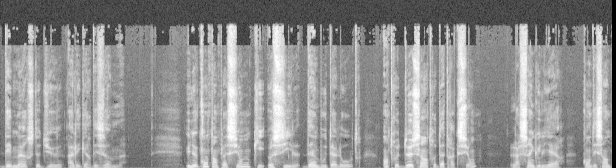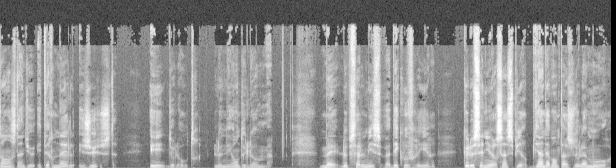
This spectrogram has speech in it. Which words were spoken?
des mœurs de Dieu à l'égard des hommes. Une contemplation qui oscille d'un bout à l'autre entre deux centres d'attraction, la singulière condescendance d'un Dieu éternel et juste, et de l'autre, le néant de l'homme. Mais le psalmiste va découvrir que le Seigneur s'inspire bien davantage de l'amour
